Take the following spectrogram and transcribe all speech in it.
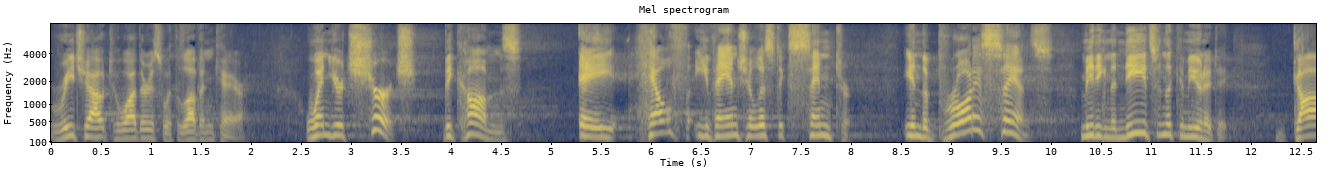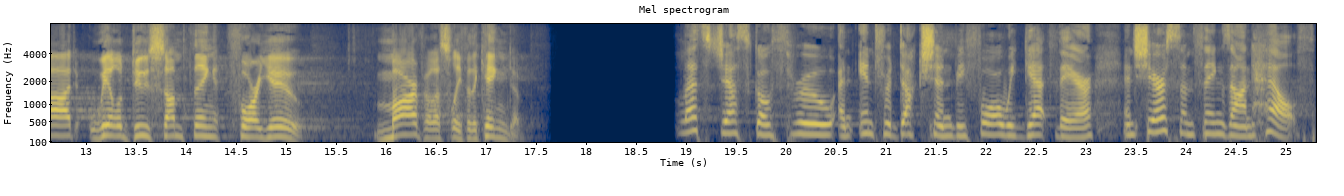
reach out to others with love and care, when your church becomes a health evangelistic center in the broadest sense, meeting the needs in the community, God will do something for you marvelously for the kingdom. Let's just go through an introduction before we get there and share some things on health.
